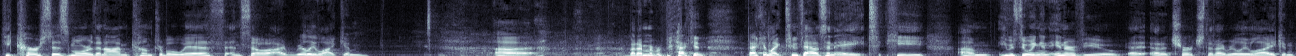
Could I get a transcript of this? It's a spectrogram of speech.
He curses more than I'm comfortable with, and so I really like him. Uh, but I remember back in, back in like 2008, he, um, he was doing an interview at, at, a church that I really like, and,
